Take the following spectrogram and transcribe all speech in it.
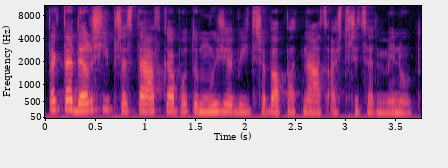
tak ta delší přestávka potom může být třeba 15 až 30 minut.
